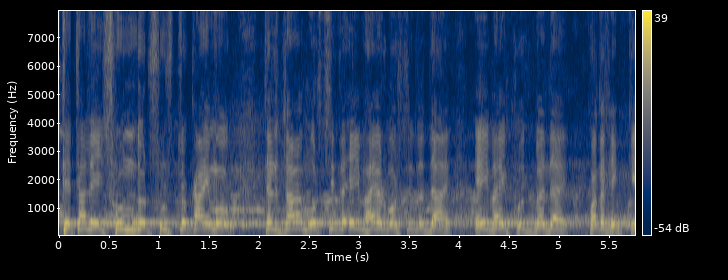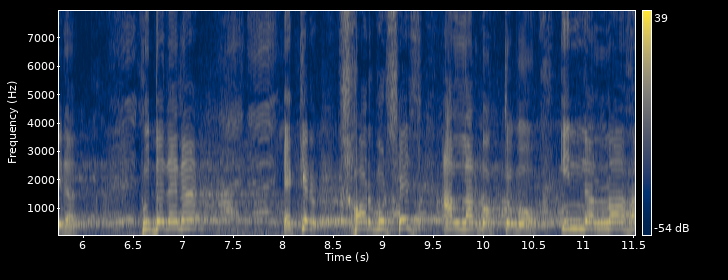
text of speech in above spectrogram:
তে তাহলে এই সুন্দর, সুস্থ কায়েম হোক তাহলে যারা মসজিদে, এই ভাইয়ের মসজিদে দেয়, এই ভাই খুদ্া দেয়। কথা ঠিক কিনা? খুদ্া দেয় না? একের সর্বশেষ আল্লাহর বক্তব্য, ইন্নাল্লাহ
